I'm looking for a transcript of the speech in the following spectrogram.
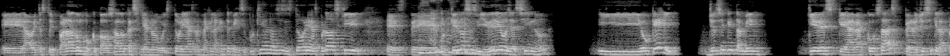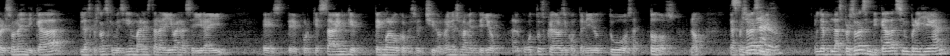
Eh, ahorita estoy parado, un poco pausado, casi ya no hago historias. La gente me dice, ¿por qué ya no haces historias, broski? Este, ¿Por qué no haces videos y así, no? Y ok, yo sé que también quieres que haga cosas, pero yo sé que la persona indicada y las personas que me siguen van a estar ahí, van a seguir ahí este, porque saben que tengo algo que ofrecer chido, ¿no? Y no solamente yo, otros creadores de contenido, tú, o sea, todos, ¿no? Las, personas, las personas indicadas siempre llegan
